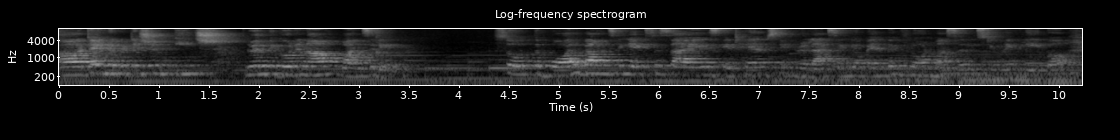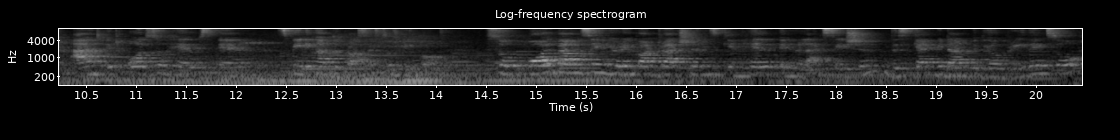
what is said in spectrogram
uh, 10 repetition each will be good enough once a day. So the ball bouncing exercise, it helps in relaxing your pelvic floor muscles during labor and it also helps in speeding up the process of labor. So ball bouncing during contractions can help in relaxation. This can be done with your breathing. So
